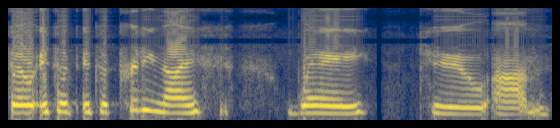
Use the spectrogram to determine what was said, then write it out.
so it's a it's a pretty nice way to um,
